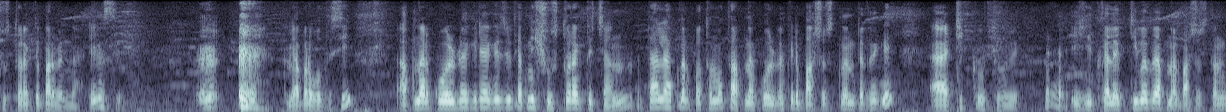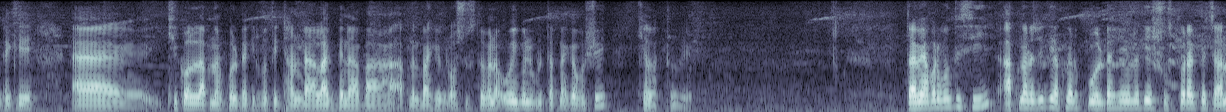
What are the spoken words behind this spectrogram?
সুস্থ রাখতে পারবেন না, ঠিক আছে? আমি আবার বলতেছি আপনার পাখিটাকে যদি আপনি সুস্থ রাখতে চান তাহলে আপনার প্রথমত আপনার কোল পাখির বাসস্থানটা থেকে ঠিক করতে হবে। হ্যাঁ এই শীতকালে কীভাবে আপনার বাসস্থান থেকে আহ, ঠিক করলে আপনার কোল পাখির প্রতি ঠান্ডা লাগবে না বা আপনার পাখিগুলো অসুস্থ হবে না ওইগুলোর প্রতি আপনাকে অবশ্যই খেয়াল রাখতে হবে। তো আমি আবার বলতেছি আপনারা যদি আপনার কোল পাখিগুলোকে সুস্থ রাখতে চান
